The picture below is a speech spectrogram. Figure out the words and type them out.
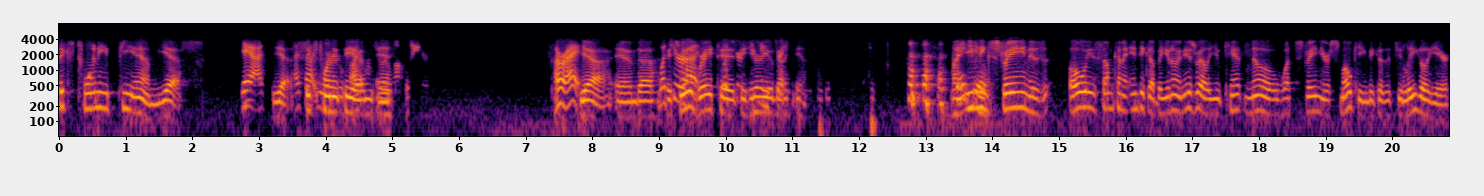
6:20 p.m. Yes. Yeah. Yes. I 6:20 you were, p.m. I thought a lot later. All right. Yeah, and uh, What's it's your, really uh, great to to hear you guys. Yeah. My evening you. strain is always some kind of indica, but you know, in Israel, you can't know what strain you're smoking because it's illegal here.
